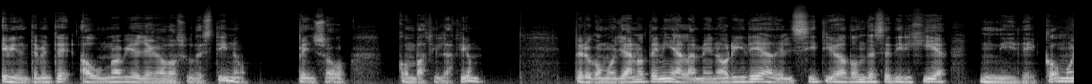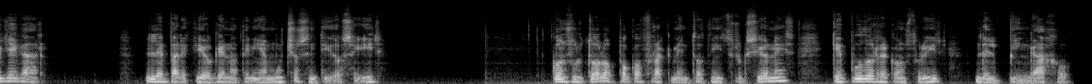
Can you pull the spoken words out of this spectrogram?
Evidentemente aún no había llegado a su destino, pensó con vacilación. Pero como ya no tenía la menor idea del sitio a donde se dirigía ni de cómo llegar, le pareció que no tenía mucho sentido seguir. Consultó los pocos fragmentos de instrucciones que pudo reconstruir del pingajo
